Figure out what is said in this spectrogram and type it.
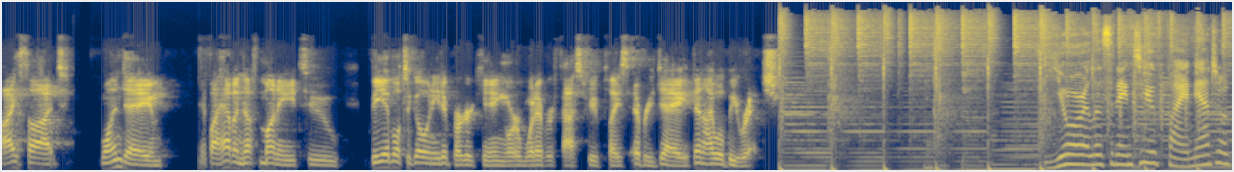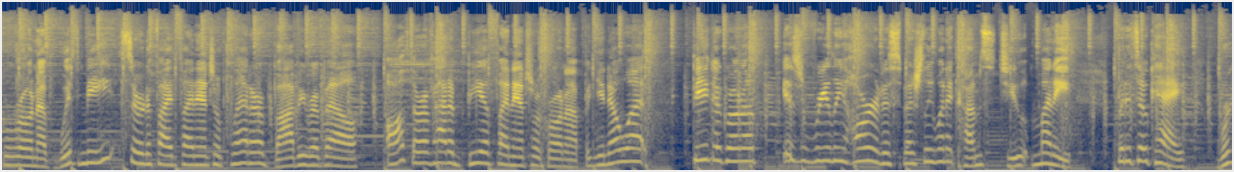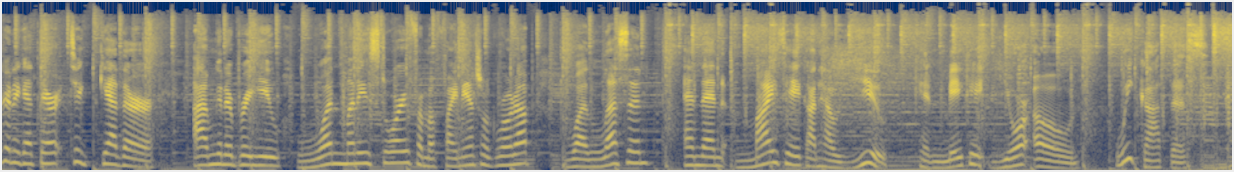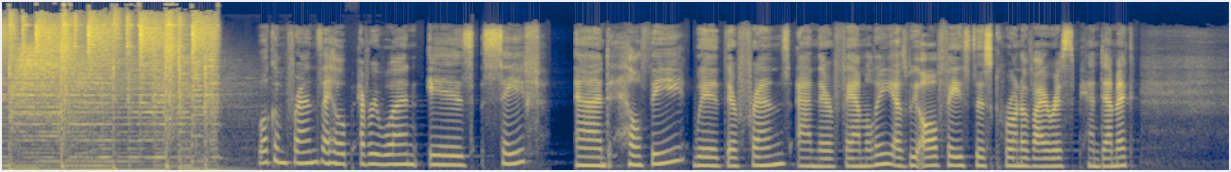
I thought one day, if I have enough money to be able to go and eat at Burger King or whatever fast food place every day, then I will be rich. You're listening to Financial Grown Up with me, certified financial planner Bobbi Rebell, author of How to Be a Financial Grown Up. And you know what? Being a grown up is really hard, especially when it comes to money. But it's okay. We're going to get there together. I'm going to bring you one money story from a financial grown up, one lesson, and then my take on how you can make it your own. We got this. Welcome, friends. I hope everyone is safe and healthy with their friends and their family as we all face this coronavirus pandemic.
